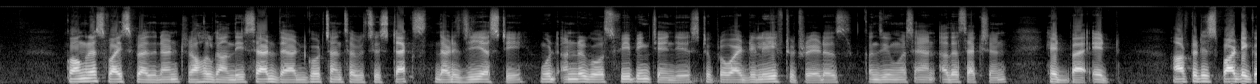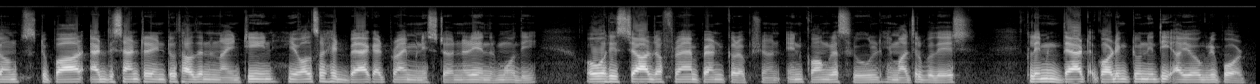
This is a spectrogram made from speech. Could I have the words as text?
Congress Vice President Rahul Gandhi said that goods and services tax that is GST would undergo sweeping changes to provide relief to traders, consumers and other sections hit by it. After his party comes to power at the center in 2019, he also hit back at Prime Minister Narendra Modi over his charge of rampant corruption in Congress-ruled Himachal Pradesh, claiming that according to Niti Aayog report,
